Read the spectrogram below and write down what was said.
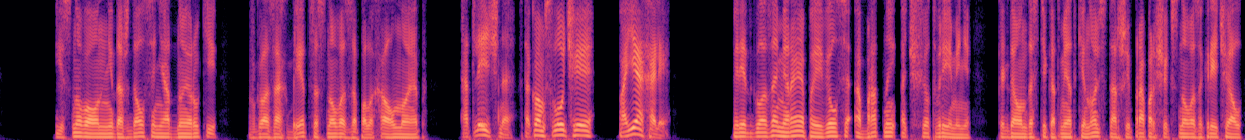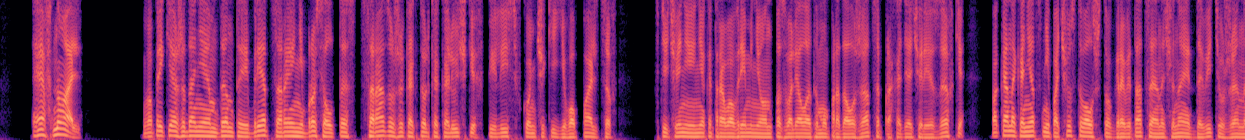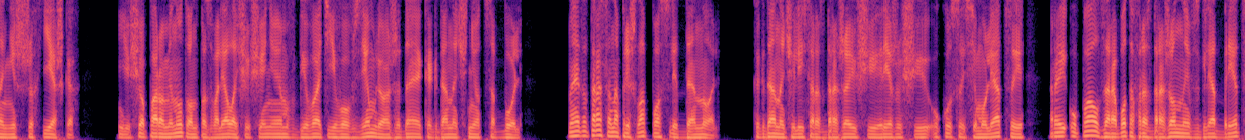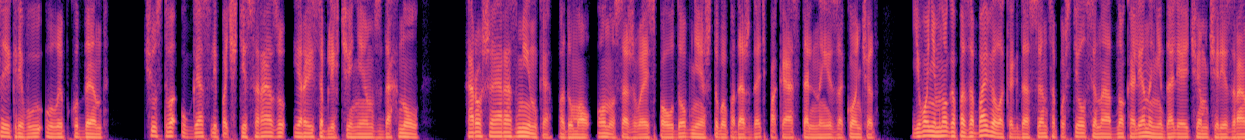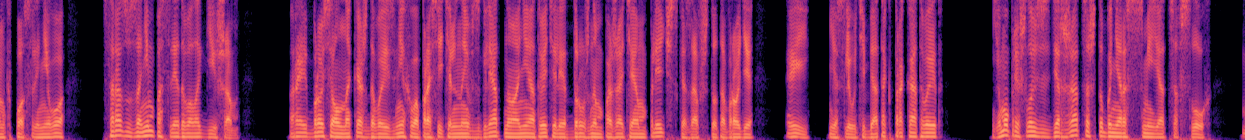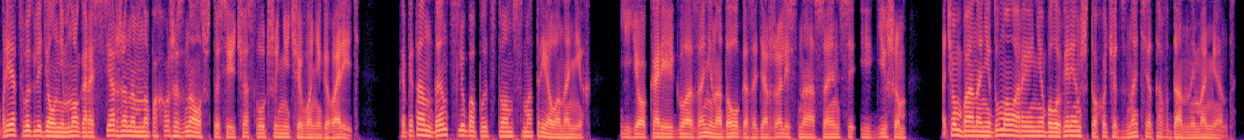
И снова он не дождался ни одной руки. В глазах Бретца снова заполыхал Ноэб. «Отлично! В таком случае... Поехали!» Перед глазами Рея появился обратный отсчет времени. Когда он достиг отметки 0, старший прапорщик снова закричал «F0!». Вопреки ожиданиям Дента и Бретца, Рэй не бросил тест сразу же, как только колючки впились в кончики его пальцев. В течение некоторого времени он позволял этому продолжаться, проходя через эвки, пока наконец не почувствовал, что гравитация начинает давить уже на низших ешках. Еще пару минут он позволял ощущениям вбивать его в землю, ожидая, когда начнется боль. На этот раз она пришла после D0. Когда начались раздражающие режущие укусы симуляции, Рэй упал, заработав раздраженный взгляд Бреца и кривую улыбку Дент. Чувства угасли почти сразу, и Рэй с облегчением вздохнул. «Хорошая разминка», — подумал он, усаживаясь поудобнее, чтобы подождать, пока остальные закончат. Его немного позабавило, когда Сенс опустился на одно колено не далее, чем через ранг после него. Сразу за ним последовала Гишам. Рэй бросил на каждого из них вопросительный взгляд, но они ответили дружным пожатием плеч, сказав что-то вроде «Эй, если у тебя так прокатывает, Ему пришлось сдержаться, чтобы не рассмеяться вслух. Брец выглядел немного рассерженным, но, похоже, знал, что сейчас лучше ничего не говорить. Капитан Дент с любопытством смотрела на них. Ее карие глаза ненадолго задержались на Сенсе и Гишем. О чем бы она ни думала, Рэй не был уверен, что хочет знать это в данный момент.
